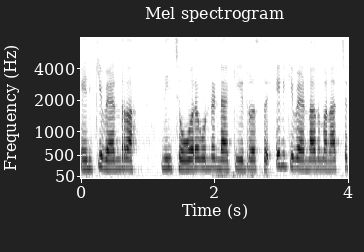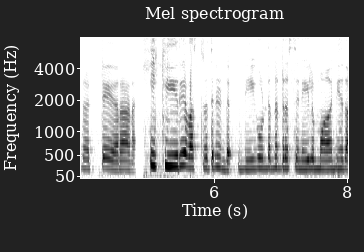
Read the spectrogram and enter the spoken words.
എനിക്ക് വേണ്ടറാ നീ ചോര കൊണ്ടുണ്ടാക്കി ഈ ഡ്രസ്സ് എനിക്ക് വേണ്ടാന്ന് പറഞ്ഞ അച്ഛൻ ഒറ്റയേറാണ് ഈ കീറിയ വസ്ത്രത്തിനുണ്ട്. നീ കൊണ്ടുവന്ന ഡ്രസ്സിനേലും മാന്യത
